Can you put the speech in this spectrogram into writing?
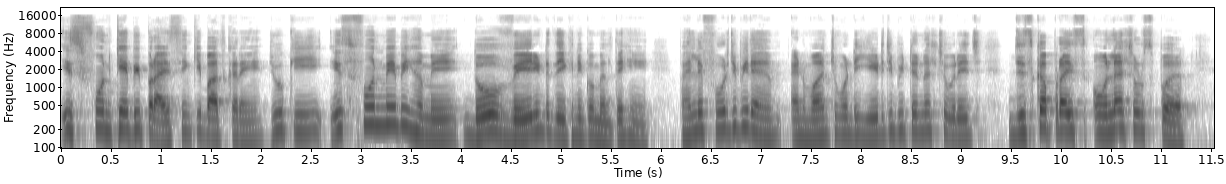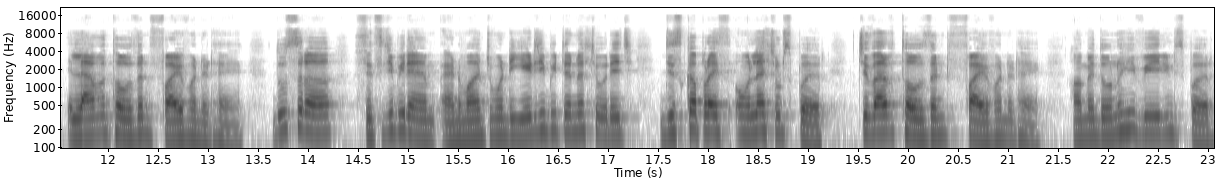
इस फ़ोन के भी प्राइसिंग की बात करें, जो कि इस फ़ोन में भी हमें दो वेरिएंट देखने को मिलते हैं पहले four G B RAM and one twenty eight G B internal storage, जिसका प्राइस ऑनलाइन सोर्स पर एलेवन थाउज़ेंड फाइव हंड्रेड है। दूसरा six G B RAM and one twenty eight G B internal storage, जिसका प्राइस ऑनलाइन स्टोर्स पर ट्वेल्व थाउज़ेंड फाइव हंड्रेड है। हमें दोनों ही वेरिएंट्स पर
